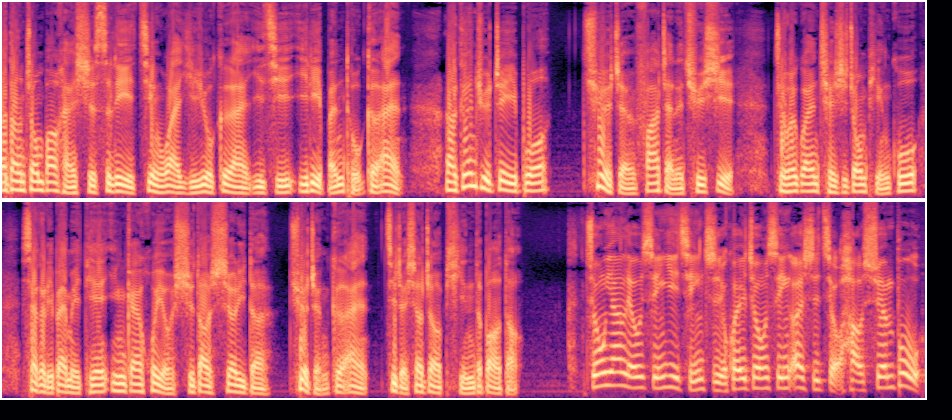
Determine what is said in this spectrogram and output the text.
而当中包含十四例境外移入个案以及一例本土个案。而根据这一波确诊发展的趋势，指挥官陈时中评估，下个礼拜每天应该会有十到十二例的确诊个案。记者肖兆平的报道。中央流行疫情指挥中心二十九号宣布，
